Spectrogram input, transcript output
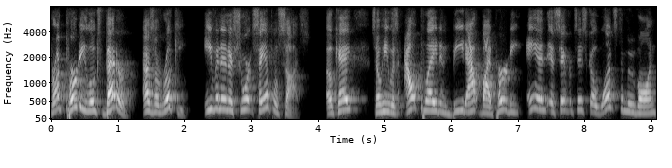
Brock Purdy looks better as a rookie, even in a short sample size. Okay. So he was outplayed and beat out by Purdy. And if San Francisco wants to move on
